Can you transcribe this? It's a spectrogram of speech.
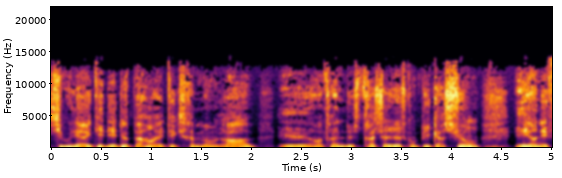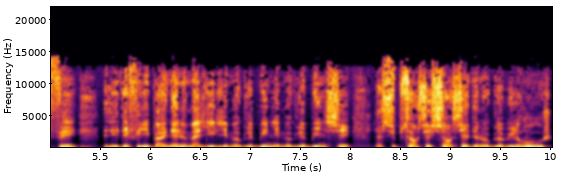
Si vous l'héritez des deux parents, elle est extrêmement grave, en de très sérieuses complications. Et en effet, elle est définie par une anomalie de l'hémoglobine. L'hémoglobine, c'est la substance essentielle de nos globules rouges,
